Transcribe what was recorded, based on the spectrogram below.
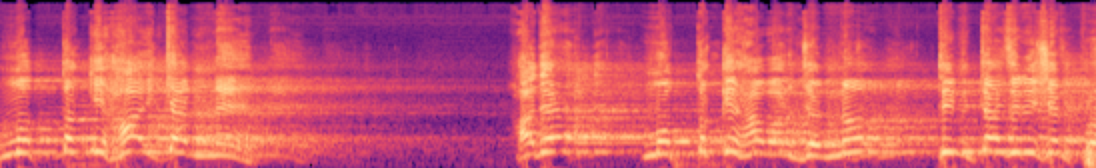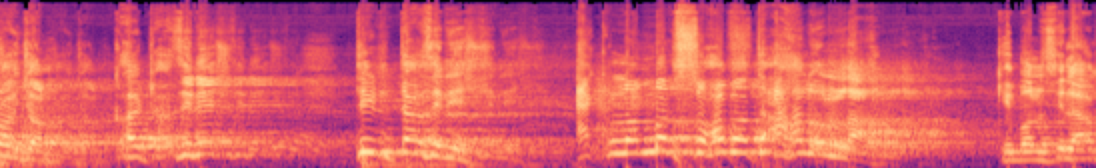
মত্ত কি হয় কেমনে? হদে, মোত্তকি হওয়ার জন্য তিনটা জিনিসের প্রয়োজন। কয়টা জিনিস? তিনটা জিনিস। এক নম্বর সহবত আহলুল্লাহ। কি বলছিলাম?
